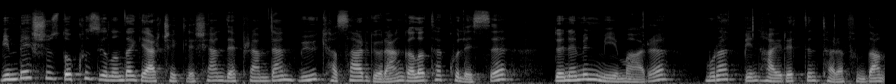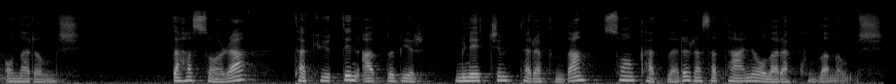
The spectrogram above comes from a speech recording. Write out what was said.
1509 yılında gerçekleşen depremden büyük hasar gören Galata Kulesi, dönemin mimarı Murat bin Hayrettin tarafından onarılmış. Daha sonra Takiyüddin adlı bir müneccim tarafından son katları rasathane olarak kullanılmış.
